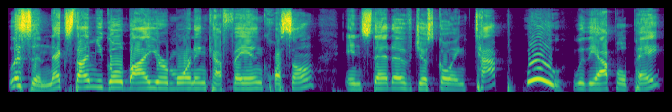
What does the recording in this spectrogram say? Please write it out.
listen, next time you go buy your morning cafe and croissant, instead of just going tap, woo, with the Apple Pay,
